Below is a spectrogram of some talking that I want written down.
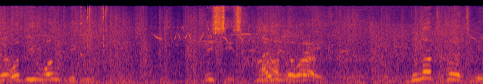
work. What do you want with me? This is hard I will work. obey. Do not hurt me.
